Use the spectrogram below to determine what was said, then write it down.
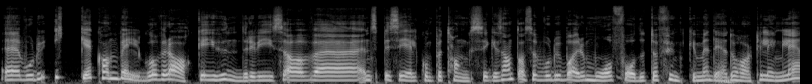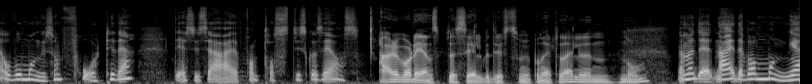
Eh, hvor du ikke kan velge og vrake i hundrevis av eh, en spesiell kompetanse, ikke sant. Altså hvor du bare må få det til å funke med det du har tilgjengelig. Og hvor mange som får til det. Det syns jeg er fantastisk å se, altså. Det, var det en spesiell bedrift som imponerte deg, eller noen? Nei, det, nei, det var mange.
